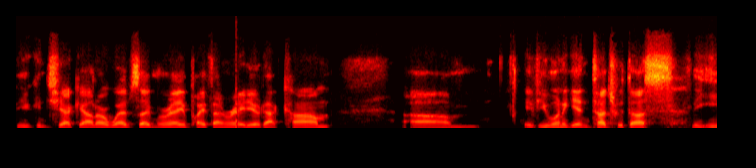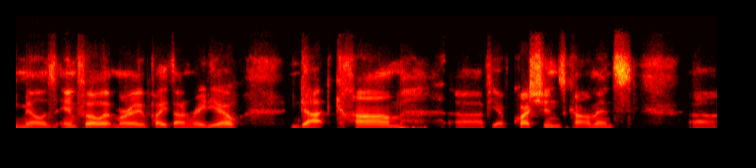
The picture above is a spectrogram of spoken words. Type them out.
You can check out our website, moreliapythonradio.com. Um, if you want to get in touch with us, the email is info at moreliapythonradio.com. Uh, if you have questions, comments, uh,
